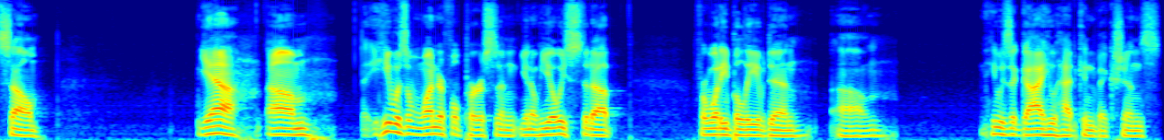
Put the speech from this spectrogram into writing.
So yeah, um, he was a wonderful person. You know, he always stood up for what he believed in. Um, he was a guy who had convictions.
